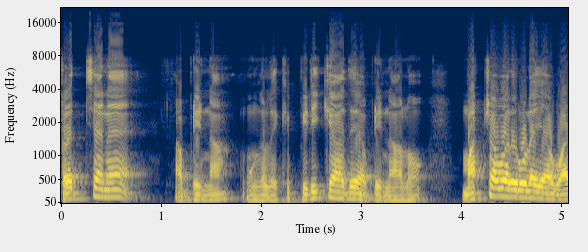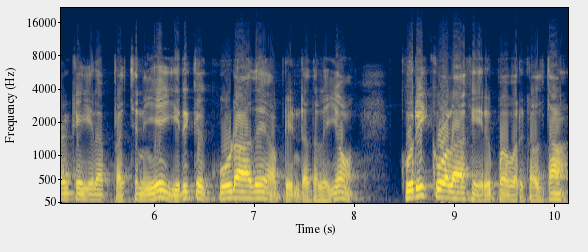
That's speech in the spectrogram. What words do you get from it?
பிரச்சனை அப்படின்னா உங்களுக்கு பிடிக்காது அப்படின்னாலும் மற்றவர்களுடைய வாழ்க்கையில் பிரச்சனையே இருக்கக்கூடாது அப்படின்றதுலையும் குறிக்கோளாக இருப்பவர்கள் தான்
